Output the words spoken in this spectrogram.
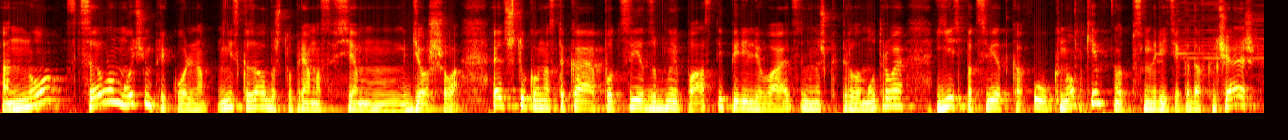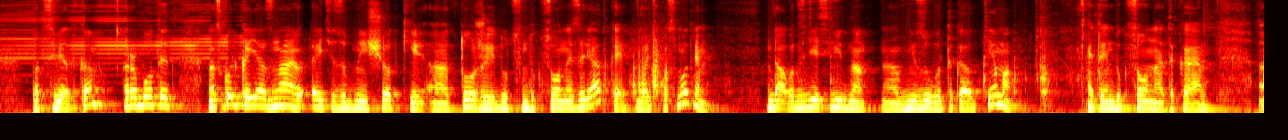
Но в целом очень прикольно. Не сказал бы, что прямо совсем дешево. Эта штука у нас такая под цвет зубной пасты, переливается, немножко перламутровая. Есть подсветка у кнопки. Вот посмотрите, когда включаешь, подсветка работает. Насколько я знаю, эти зубные щетки а, тоже идут с индукционной зарядкой. Давайте посмотрим. Да, вот здесь видно э, внизу вот такая вот тема. Это индукционная такая э,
